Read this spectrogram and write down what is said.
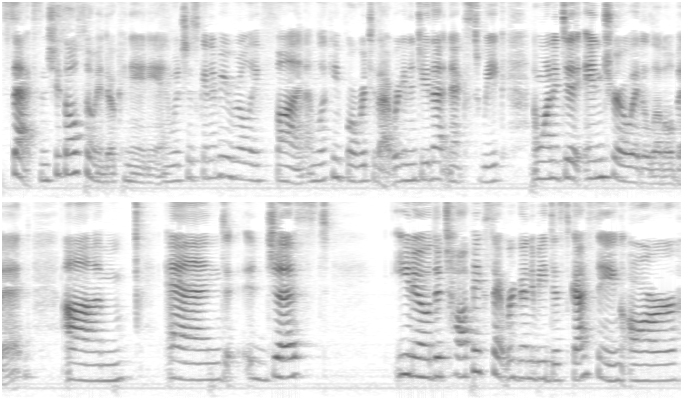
sex. And she's also Indo Canadian, which is going to be really fun. I'm looking forward to that. We're going to do that next week. I wanted to intro it a little bit. Um, and just, you know, the topics that we're going to be discussing are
